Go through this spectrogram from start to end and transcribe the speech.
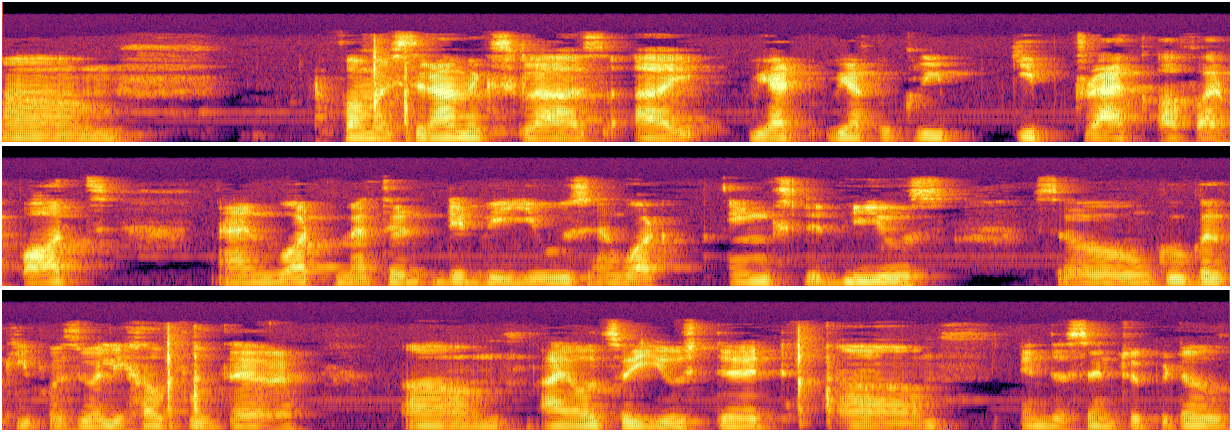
Um, for my ceramics class I we had we have to keep keep track of our pots and what method did we use and what inks did we use. So Google Keep was really helpful there. Um, I also used it um, in the centripetal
